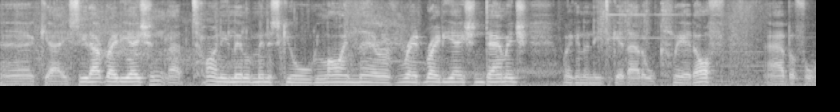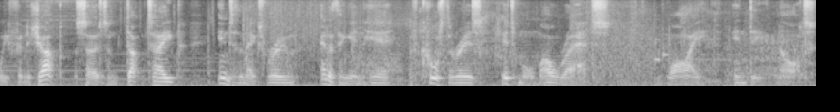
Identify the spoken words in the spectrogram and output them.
Okay, see that radiation? That tiny little minuscule line there of red radiation damage? We're going to need to get that all cleared off uh, before we finish up. So some duct tape into the next room. Anything in here? Of course there is. It's more mole rats. Why? Indeed not.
